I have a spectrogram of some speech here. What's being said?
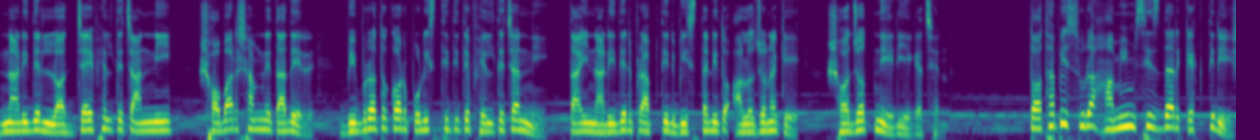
নারীদের লজ্জায় ফেলতে চাননি, সবার সামনে তাদের বিব্রতকর পরিস্থিতিতে ফেলতে চাননি, তাই নারীদের প্রাপ্তির বিস্তারিত আলোচনাকে সযত্নে এড়িয়ে গেছেন। তথাপি সুরা হামিম সিজদার কেকতিরিশ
